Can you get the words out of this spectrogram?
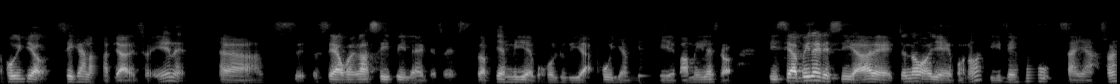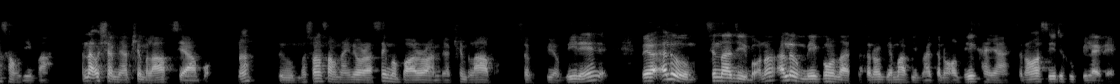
အဖိုးကြီးတယောက်စေကန်းလာပြတယ်ဆိုရင်တဲ့ အဲဆရာဝန်ကဆေးပေးလိုက်တယ်ဆိုရင်သူကပြန်မေးရပေါ့ဟိုလူကြီးကအဖိုးရံမေးရဗာမေးလဲဆိုတော့ဒီဆရာပေးလိုက်တဲ့ဆေးရတဲ့ကျွန်တော်အရင်ပေါ့နော်ဒီလိမ်မှုဆိုင်ရာစွမ်းဆောင်ခြင်းမှာအနောက်အချက်များဖြစ်မလားဆရာပေါ့နော်သူမစွမ်းဆောင်နိုင်တော့တာစိတ်မပါတော့တာများဖြစ်မလားပေါ့ဆိုပြီးတော့မေးတယ်တဲ့ပြီးတော့အဲ့လိုစဉ်းစားကြည့်ပေါ့နော်အဲ့လိုမေးခွန်းလာကျွန်တော်မြန်မာပြည်မှာကျွန်တော်မေးခံရကျွန်တော်ဆေးတစ်ခုပေးလိုက်တယ်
